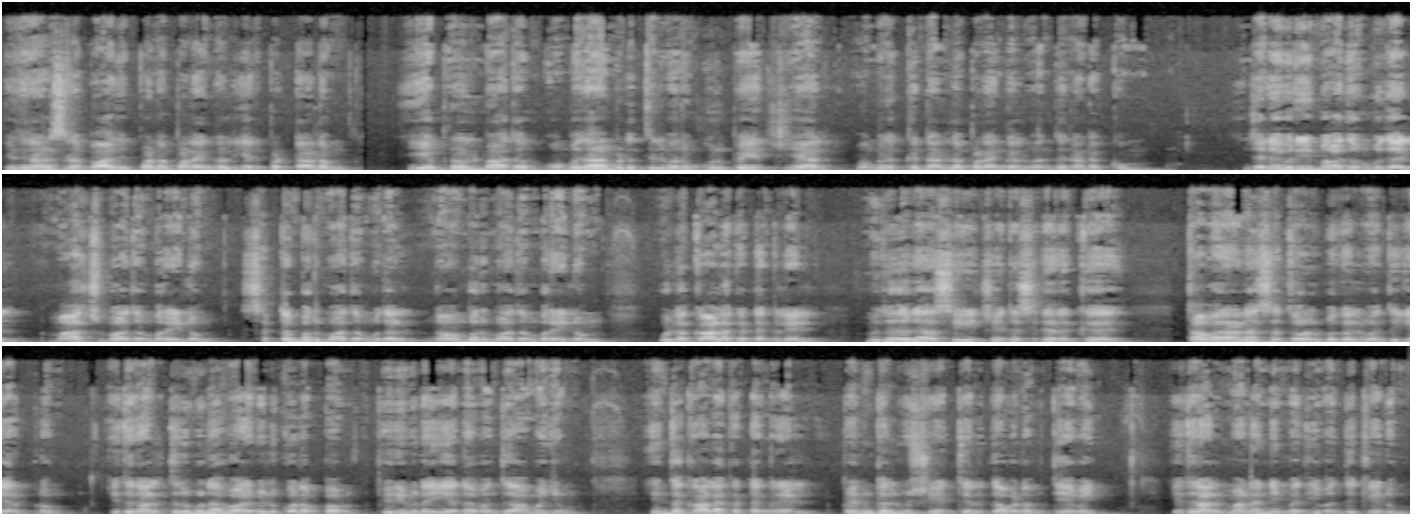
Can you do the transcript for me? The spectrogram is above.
இதனால் சில பாதிப்பான பலன்கள் ஏற்பட்டாலும் ஏப்ரல் மாதம் ஒன்பதாம் இடத்தில் வரும் குரு பயிற்சியால் உங்களுக்கு நல்ல பலன்கள் வந்து நடக்கும். ஜனவரி மாதம் முதல் மார்ச் மாதம் வரையிலும் செப்டம்பர் மாதம் முதல் நவம்பர் மாதம் வரையிலும் உள்ள காலகட்டங்களில் மிதுன ராசியைச் சேர்ந்த சிலருக்கு தவறான சில தொடர்புகள் வந்து ஏற்படும். இதனால் திருமண வாழ்வில் குழப்பம் பிரிவினை என வந்து அமையும். இந்த காலகட்டங்களில் பெண்கள் விஷயத்தில் கவனம் தேவை. இதனால் மன நிம்மதி வந்து கெடும்.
